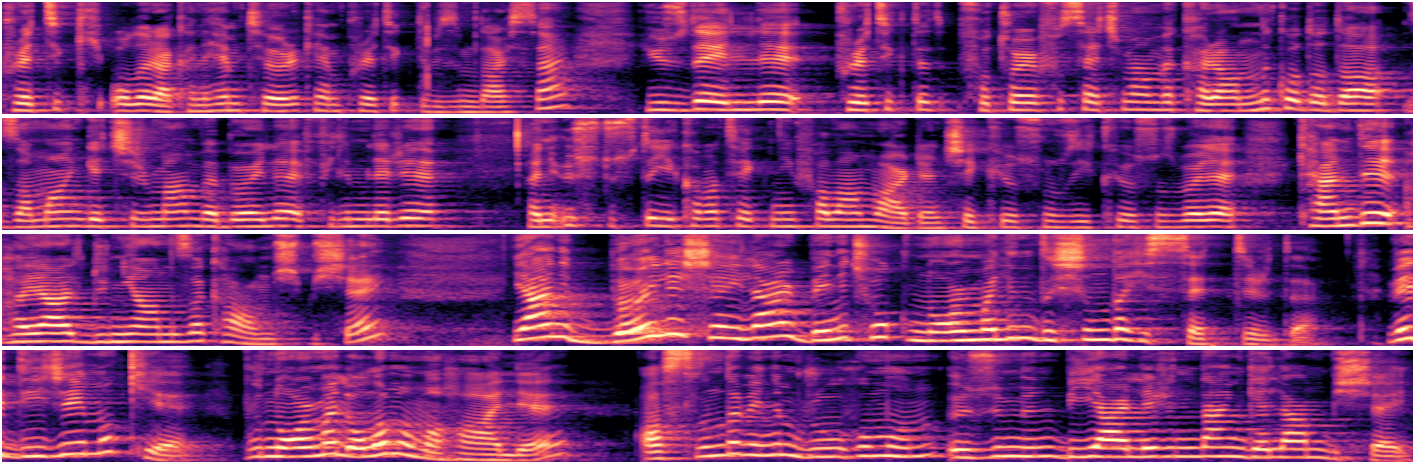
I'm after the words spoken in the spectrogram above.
pratik olarak hani hem teorik hem pratikti bizim dersler. %50 pratikte fotoğrafı seçmem ve karanlık odada zaman geçirmem ve böyle filmleri Hani üst üste yıkama tekniği falan vardı. Hani çekiyorsunuz, yıkıyorsunuz. Böyle kendi hayal dünyanıza kalmış bir şey. Yani böyle şeyler beni çok normalin dışında hissettirdi. Ve diyeceğim o ki bu normal olamama hali aslında benim ruhumun, özümün bir yerlerinden gelen bir şey.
